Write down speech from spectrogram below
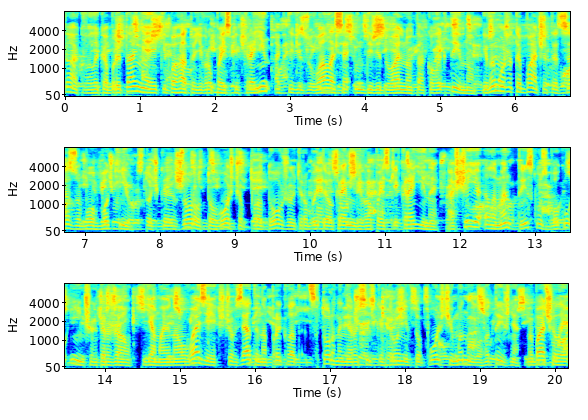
Так, Велика Британія, як і багато європейських країн, активізувалася індивідуально та колективно, і ви можете бачити це з обох боків з точки зору того, що продовжують робити окремі європейські країни. А ще є елемент тиску з боку інших держав. Я маю на увазі, якщо взяти, наприклад, вторгнення російських дронів до Польщі минулого тижня. Ми бачили,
